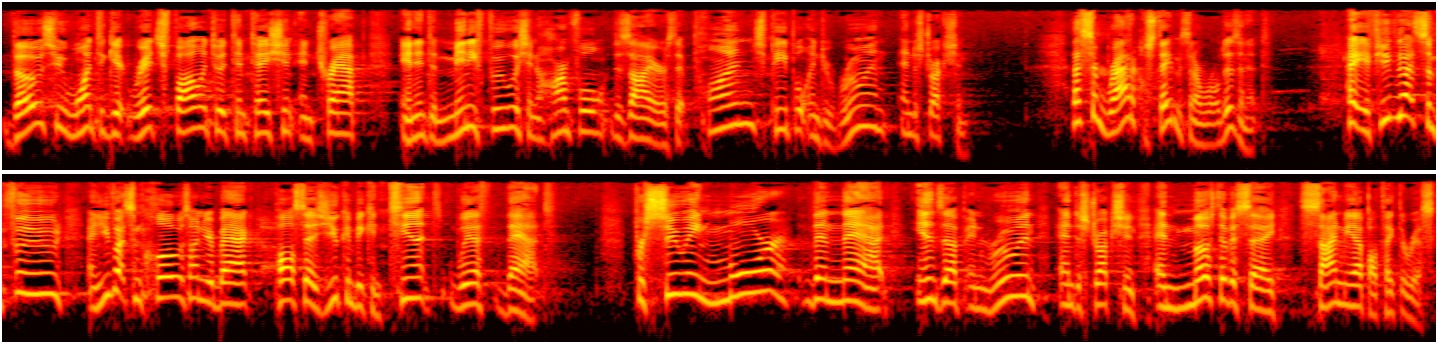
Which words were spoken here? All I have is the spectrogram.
Those who want to get rich fall into a temptation and trap and into many foolish and harmful desires that plunge people into ruin and destruction. That's some radical statements in our world, isn't it? Hey, if you've got some food and you've got some clothes on your back, Paul says you can be content with that. Pursuing more than that ends up in ruin and destruction. And most of us say, Sign me up, I'll take the risk.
